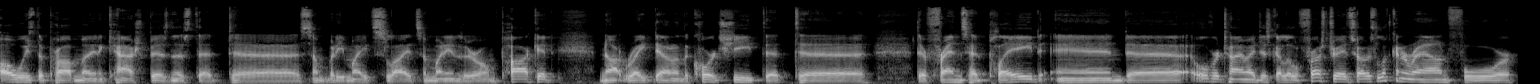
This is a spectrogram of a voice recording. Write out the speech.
always the problem in a cash business that uh, somebody might slide some money into their own pocket, not write down on the court sheet that uh, their friends had played. And uh, over time, I just got a little frustrated. So I was looking around for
